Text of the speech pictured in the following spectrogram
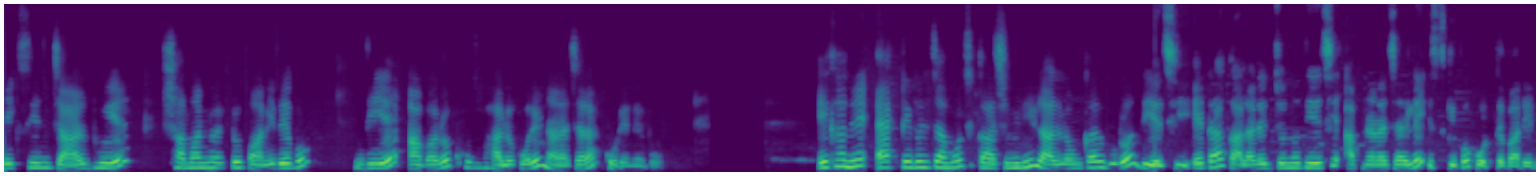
মিক্সিং জার ধুয়ে সামান্য একটু পানি দেব। দিয়ে আবারও খুব ভালো করে নাড়াচাড়া করে নেব। এখানে এক টেবিল চামচ কাশ্মীরি লাল লঙ্কার গুঁড়ো দিয়েছি। এটা কালারের জন্য দিয়েছি, আপনারা চাইলে স্কিপও করতে পারেন।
